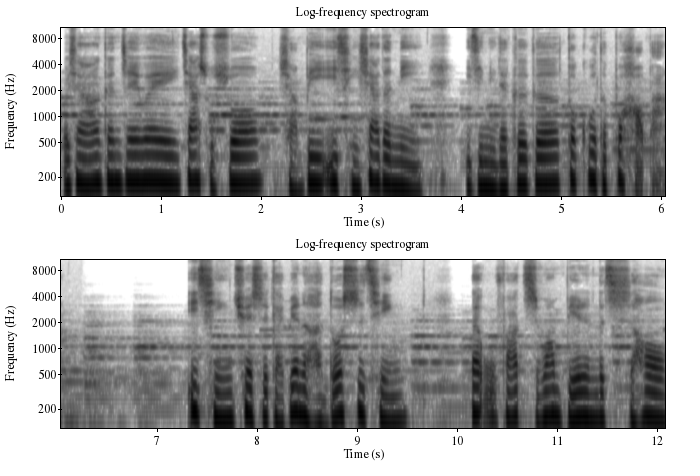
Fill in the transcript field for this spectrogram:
我想要跟这位家属说，想必疫情下的你以及你的哥哥都过得不好吧？疫情确实改变了很多事情，在无法指望别人的时候，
